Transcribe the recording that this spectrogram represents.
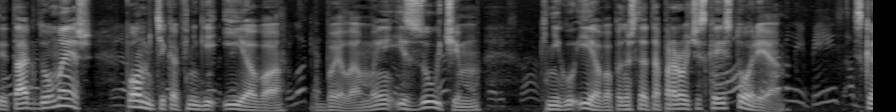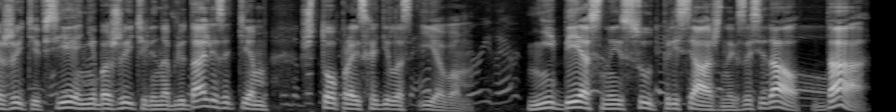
Ты так думаешь? Помните, как в книге Иова было? Мы изучим книгу Иова, потому что это пророческая история. Скажите, все небожители наблюдали за тем, что происходило с Иовом? Небесный суд присяжных заседал? Да.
